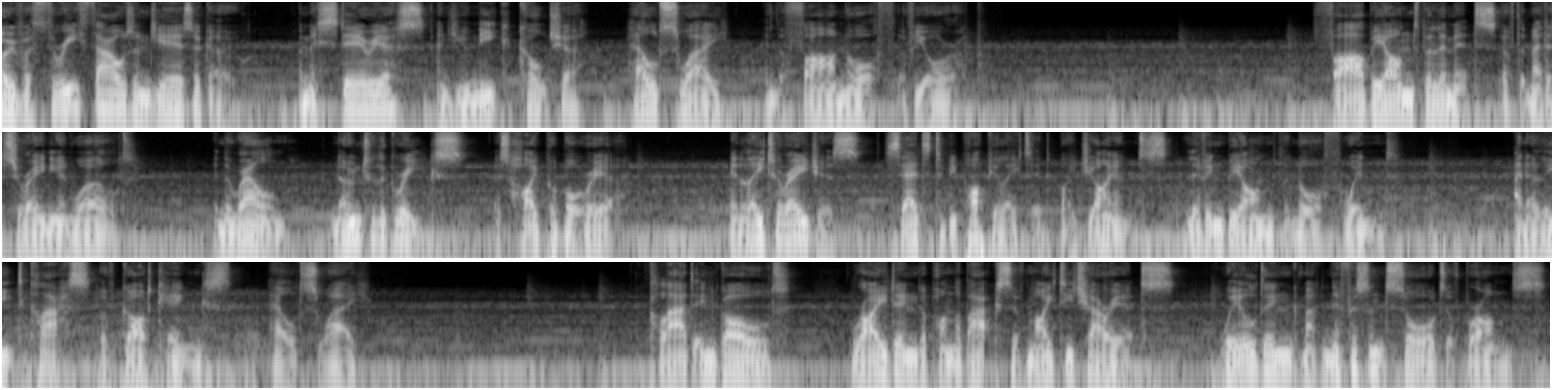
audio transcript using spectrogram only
Over 3,000 years ago, a mysterious and unique culture held sway in the far north of Europe. Far beyond the limits of the Mediterranean world, in the realm known to the Greeks as Hyperborea, in later ages said to be populated by giants living beyond the north wind. An elite class of god kings held sway. Clad in gold, riding upon the backs of mighty chariots, wielding magnificent swords of bronze,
